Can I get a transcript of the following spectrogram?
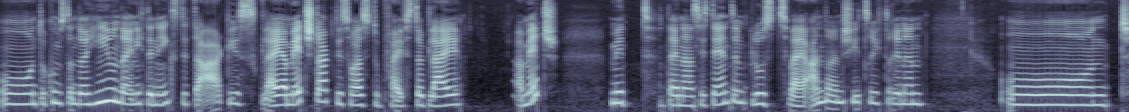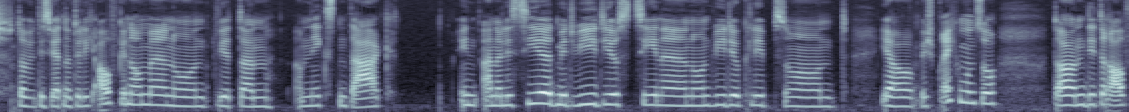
und du kommst dann da hin und eigentlich der nächste Tag ist gleich ein Matchtag, das heißt, du pfeifst da gleich ein Match mit deiner Assistentin plus zwei anderen Schiedsrichterinnen. Und das wird natürlich aufgenommen und wird dann am nächsten Tag analysiert mit Videoszenen und Videoclips und ja, Besprechungen und so. Dann die darauf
